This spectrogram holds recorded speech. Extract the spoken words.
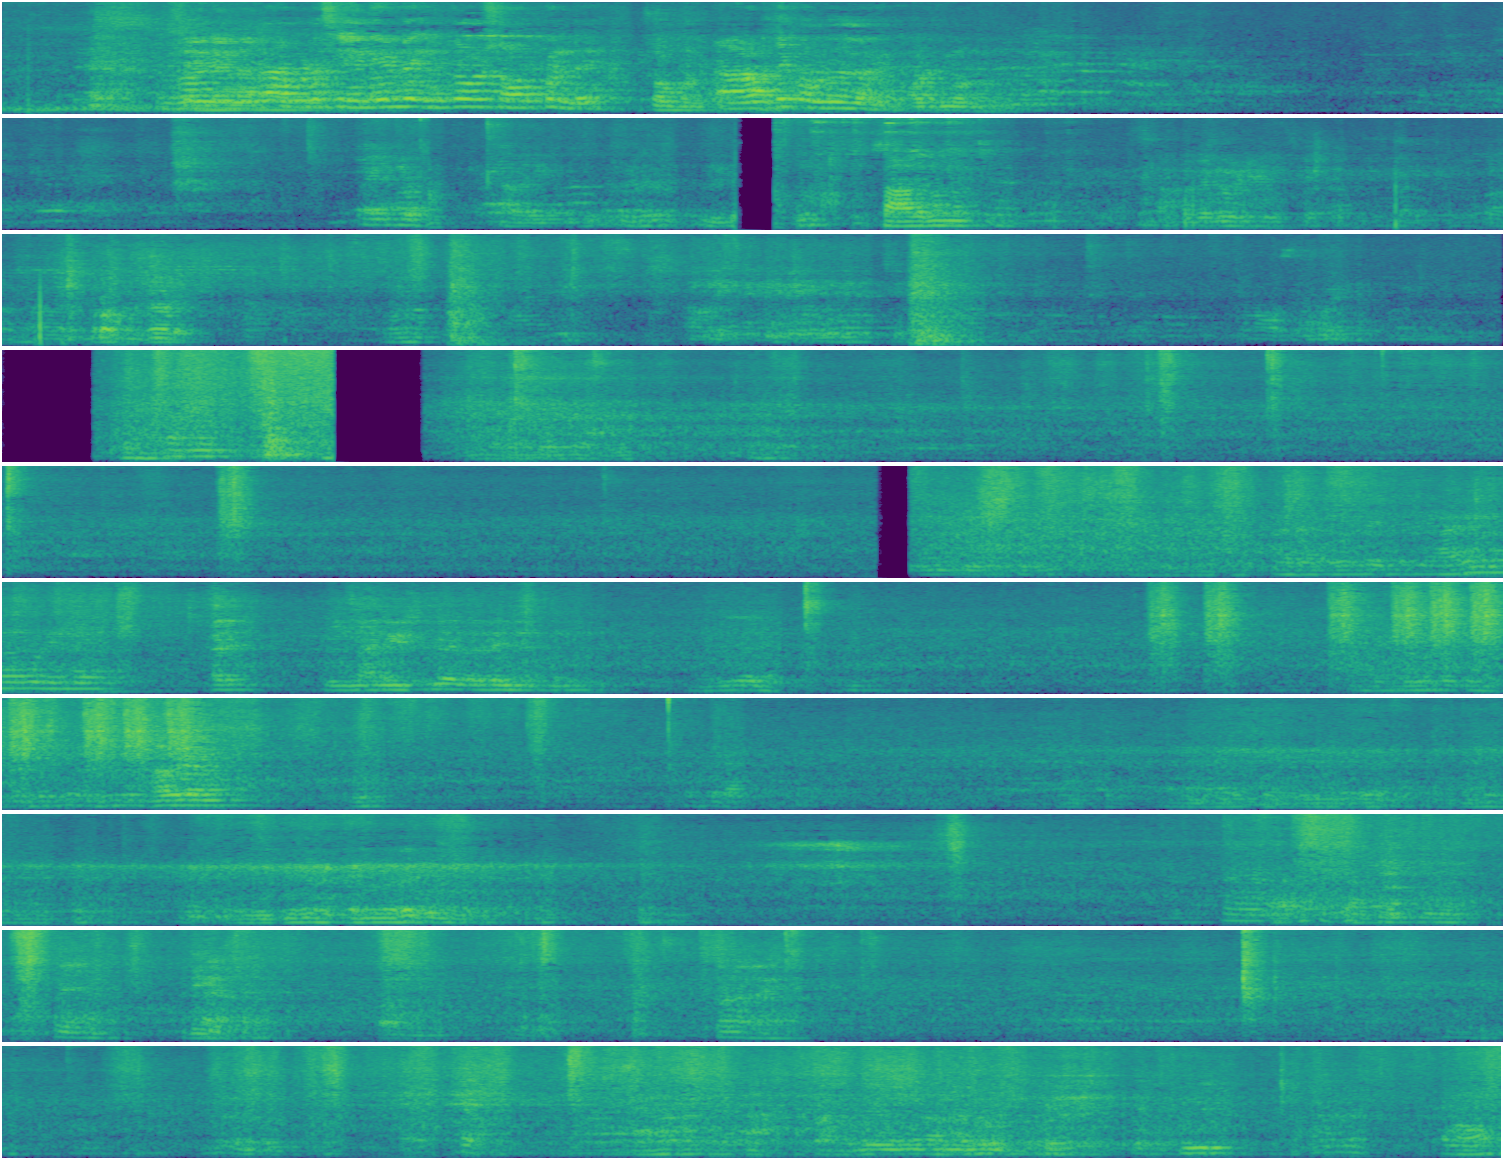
അവിടെ സേനയുടെ ചെയ്യേണ്ട ഇവർക്ക് ഷോപ്പ് ഉണ്ട് ഷോപ്പുണ്ട് അവിടത്തെ കൊണ്ടുപോയതാണ് അവിടെ കൊണ്ടുപോകും പ്രൊഫസർ Diga. この。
